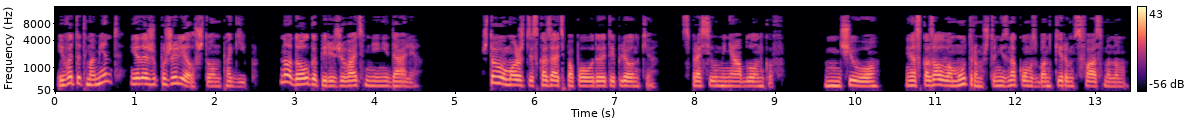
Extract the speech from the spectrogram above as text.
И в этот момент я даже пожалел, что он погиб. Но долго переживать мне не дали. «Что вы можете сказать по поводу этой пленки?» — спросил меня Облонков. «Ничего. Я сказал вам утром, что не знаком с банкиром Сфасманом.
